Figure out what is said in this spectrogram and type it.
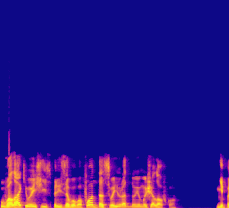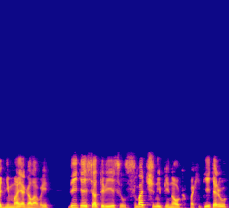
уволакивающий из призового фонда свою родную мышеловку. Не поднимая головы, Витязь отвесил смачный пинок похитителю,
